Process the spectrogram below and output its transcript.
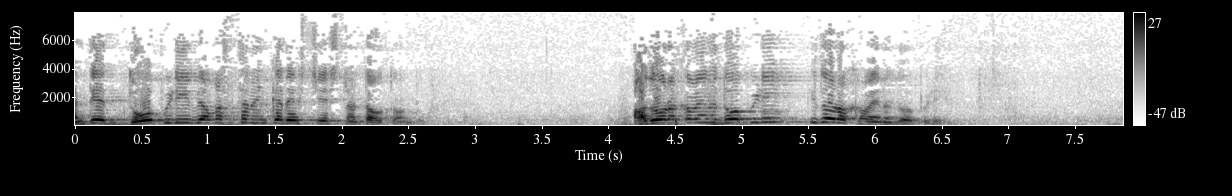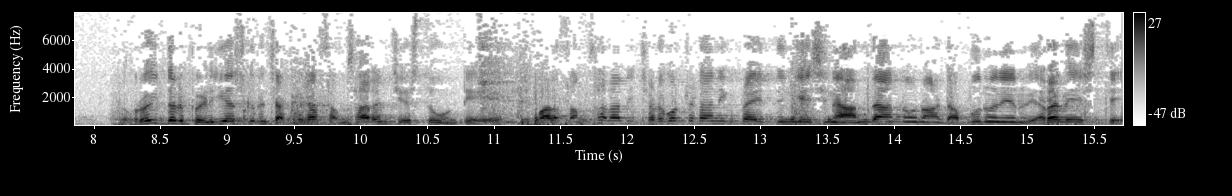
అంటే దోపిడీ వ్యవస్థను ఎంకరేజ్ చేసినట్టు అవుతుంది. అదో రకమైన దోపిడీ ఇదో రకమైన దోపిడీ. ఎవరో ఇద్దరు పెళ్ళి చేసుకుని చక్కగా సంసారం చేస్తూ ఉంటే వాళ్ళ సంసారాన్ని చెడగొట్టడానికి ప్రయత్నం చేసిన అందాన్ని నా డబ్బును నేను ఎరవేస్తే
